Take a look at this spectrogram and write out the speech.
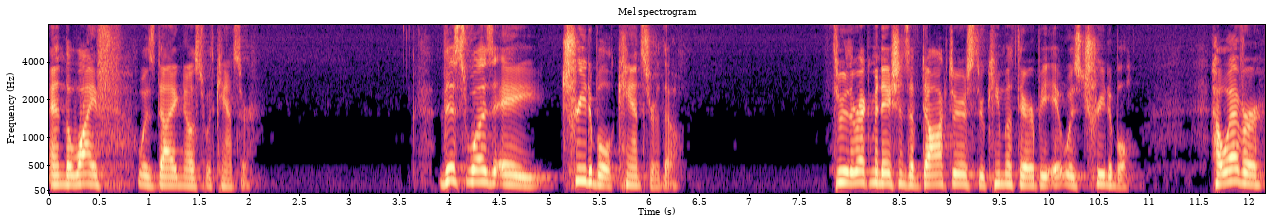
and the wife was diagnosed with cancer. This was a treatable cancer, though. Through the recommendations of doctors, through chemotherapy, it was treatable. However,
